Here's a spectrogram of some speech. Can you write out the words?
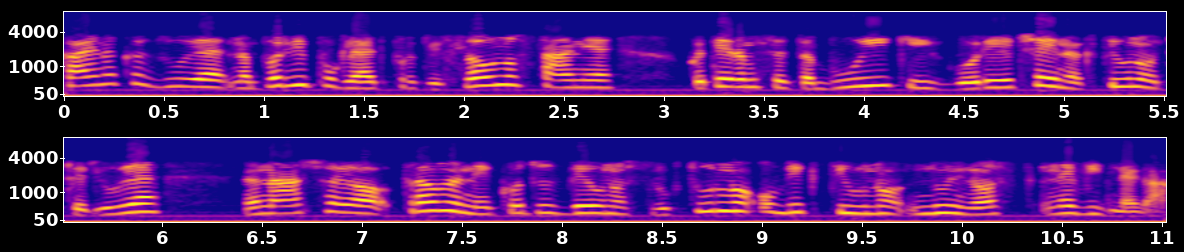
Kaj nakazuje na prvi pogled protislovno stanje, v katerem se tabuji, ki jih goreče in aktivno utrjuje, nanašajo prav na neko dozdevno strukturno objektivno nujnost nevidnega.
